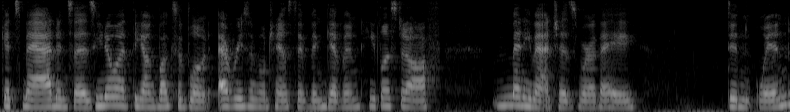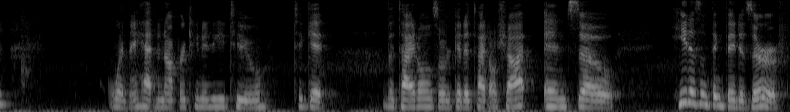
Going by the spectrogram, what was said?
gets mad and says, you know what? The Young Bucks have blown every single chance they've been given. He listed off many matches where they didn't win when they had an opportunity to to get the titles or get a title shot. And so he doesn't think they deserve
